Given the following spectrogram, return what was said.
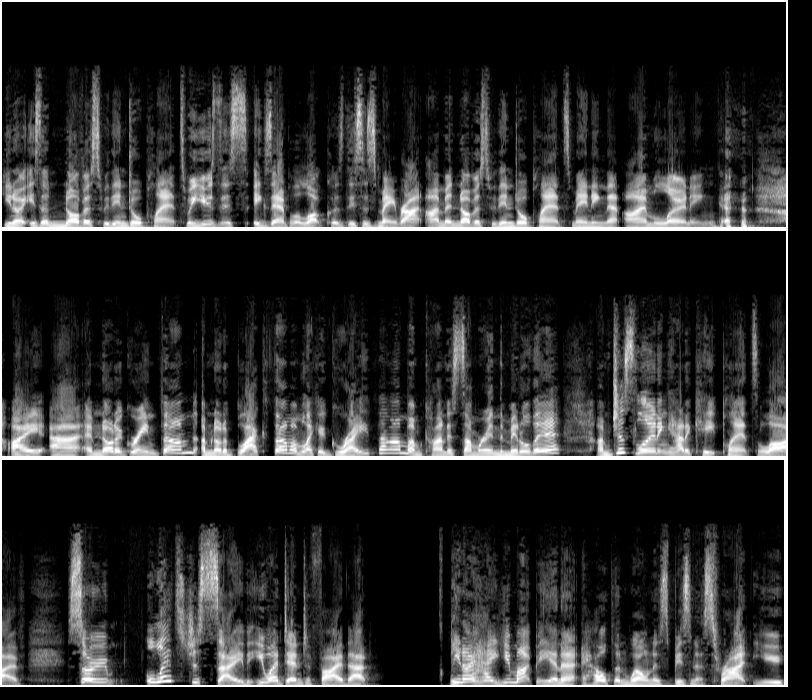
you know, is a novice with indoor plants. We use this example a lot because this is me, right? I'm a novice with indoor plants, meaning that I'm learning. I uh, am not a green thumb. I'm not a black thumb. I'm like a gray thumb. I'm kind of somewhere in the middle there. I'm just learning how to keep plants alive. So let's just say that you identify that you know, hey, you might be in a health and wellness business, right? You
